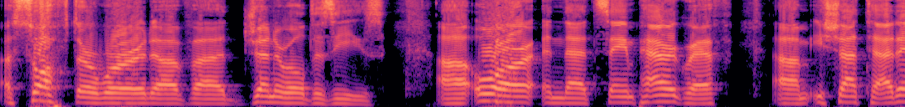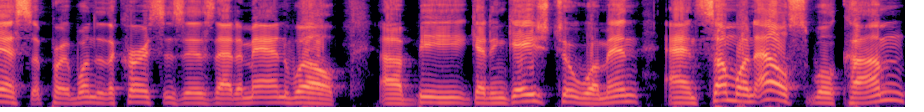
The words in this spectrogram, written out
a softer word of uh, general disease. Uh, or in that same paragraph, um, Ishat Ta'ares, one of the curses is that a man will uh, be get engaged to a woman and someone else will come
